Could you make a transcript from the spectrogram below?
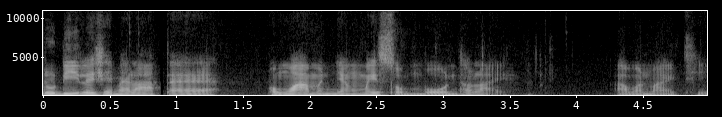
ดูดีเลยใช่ไหมล่ะ แต่ผมว่ามันยังไม่สมบูรณ์เท่าไหร่ เอามันมาอีกที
